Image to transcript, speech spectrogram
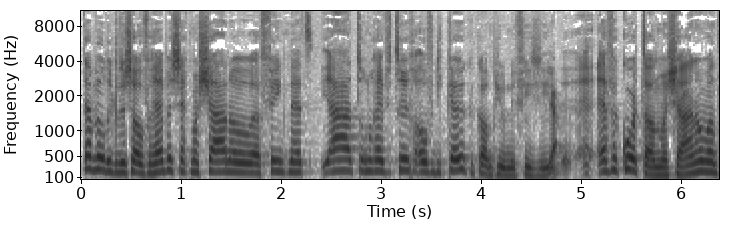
daar wilde ik het dus over hebben. Zeg Marciano uh, Vinknet. Ja, toch nog even terug over die keukenkampioen-divisie. Ja. Eh, even kort dan, Marciano. Want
